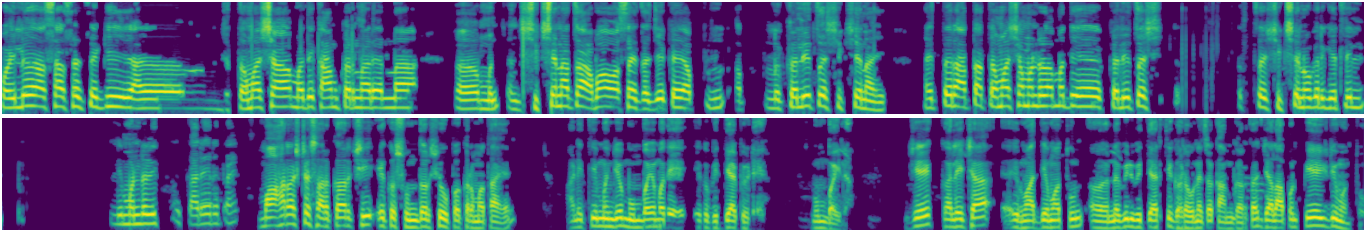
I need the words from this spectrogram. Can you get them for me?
पहिलं असं असायचं की म्हणजे तमाशामध्ये काम करणाऱ्यांना शिक्षणाचा अभाव असायचा जे काही आपलं आपलं कलेचं शिक्षण आहे. नाहीतर आता तमाशा मंडळामध्ये कलेचं शि- चं शिक्षण वगैरे घेतलेली मंडळी कार्यरत आहे महाराष्ट्र सरकारची एक सुंदरशी उपक्रमता आहे आणि ती म्हणजे मुंबईमध्ये एक विद्यापीठ आहे मुंबईला. जे कलेच्या अ, माध्यमातून अ, नवीन विद्यार्थी घडवण्याचं काम करतात ज्याला आपण पी एच डी म्हणतो.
